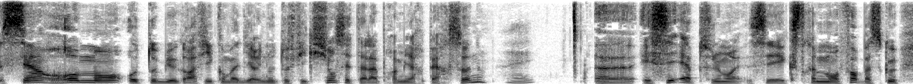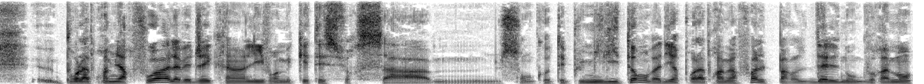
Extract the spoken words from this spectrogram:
c'est un roman autobiographique, on va dire une autofiction. C'est à la première personne. Euh, et c'est absolument, c'est extrêmement fort parce que euh, pour la première fois, elle avait déjà écrit un livre, mais qui était sur sa, son côté plus militant, on va dire. Pour la première fois, elle parle d'elle donc vraiment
